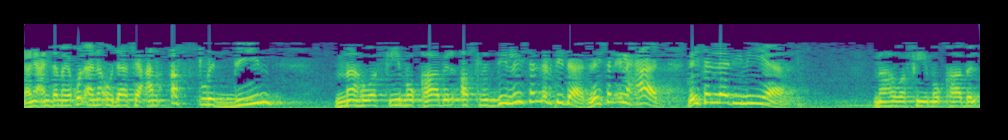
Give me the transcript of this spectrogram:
يعني عندما يقول أنا أدافع عن أصل الدين ما هو في مقابل أصل الدين؟ ليس الارتداد ليس الإلحاد ليس اللادينية ما هو في مقابل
